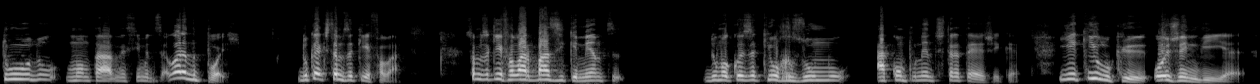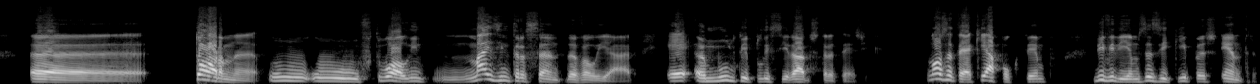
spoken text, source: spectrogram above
tudo montado em cima disso. Agora, depois, do que é que estamos aqui a falar? Estamos aqui a falar basicamente de uma coisa que eu resumo à componente estratégica. E aquilo que hoje em dia uh, torna o, o, futebol mais interessante de avaliar é a multiplicidade estratégica. Nós, até aqui há pouco tempo, dividíamos as equipas entre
